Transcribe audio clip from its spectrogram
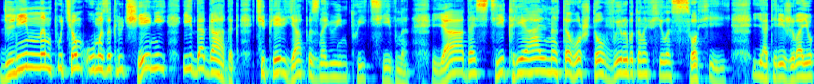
длинным путем умозаключений и догадок, теперь я познаю интуитивно. Я достиг реально того, что выработано философией. Я переживаю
